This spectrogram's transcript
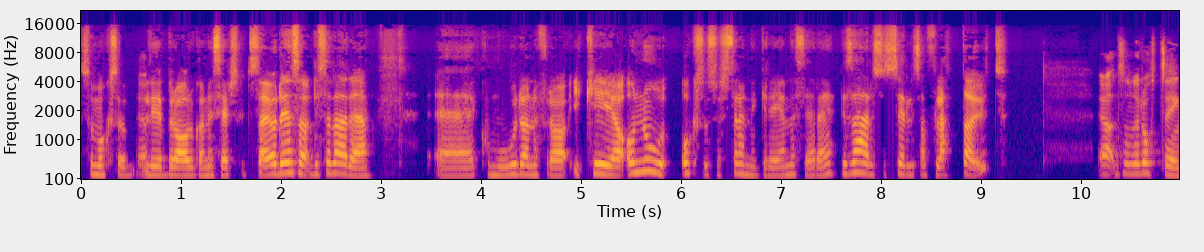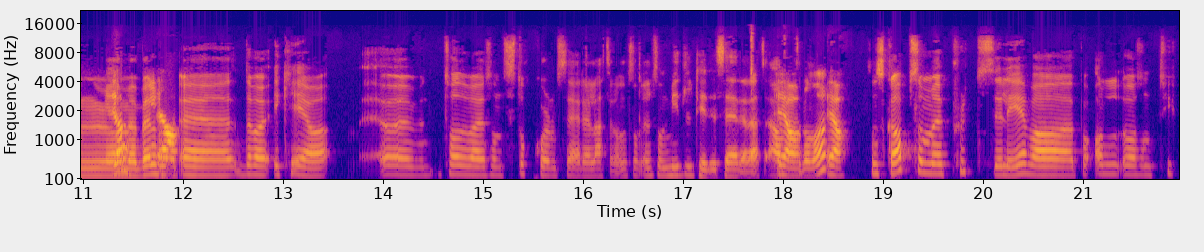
som også blir bra organisert, skulle jeg si. Og det er så, disse der eh, kommodene fra Ikea, og nå også Søstrene Grene, ser jeg. Disse her som ser litt sånn fletta ut. Ja, sånn rottingmøbel. Ja, Eh, det var Ikea. Uh, det var en sånn Stockholm-serie eller et eller annet en sånn midlertidig serie eller et eller Ja, annet. ja. Sånn skap som plutselig var på all, var sånn typ,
